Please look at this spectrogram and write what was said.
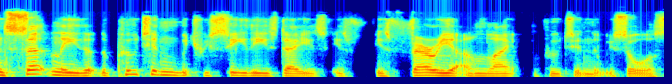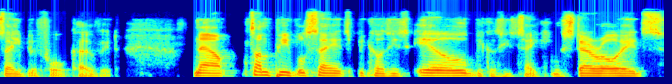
And certainly that the Putin which we see these days is, is very unlike the Putin that we saw, say, before COVID. Now, some people say it's because he's ill, because he's taking steroids,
